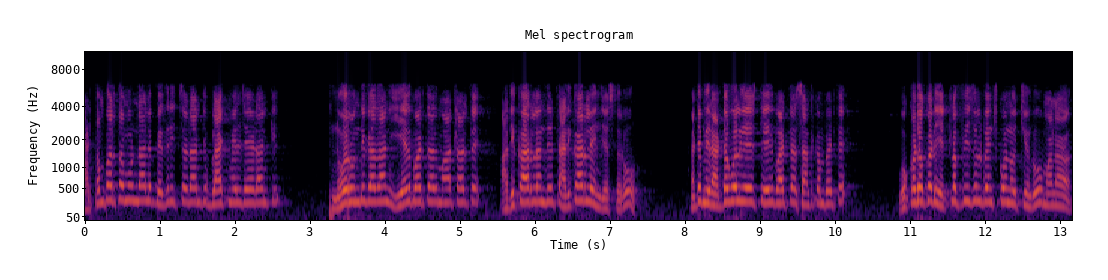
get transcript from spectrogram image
అర్థం పర్థం ఉండాలి. బెదిరించడానికి బ్లాక్మెయిల్ చేయడానికి. నోరు ఉంది కదా అని ఏది పడితే అది మాట్లాడితే అధికారులను తిడితే అధికారులు ఏం చేస్తారు? అంటే మీరు అడ్డగోలు వేస్తే ఏది పడితే సంతకం పెడితే ఒకడొకడు ఎట్లా ఫీజులు పెంచుకొని వచ్చిండ్రు? మన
